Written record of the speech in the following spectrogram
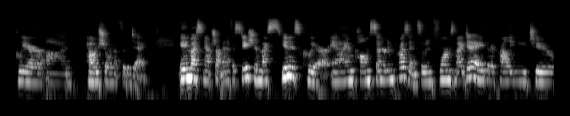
clear on how I'm showing up for the day. In my snapshot manifestation, my skin is clear and I am calm, centered, and present. So it informs my day that I probably need to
